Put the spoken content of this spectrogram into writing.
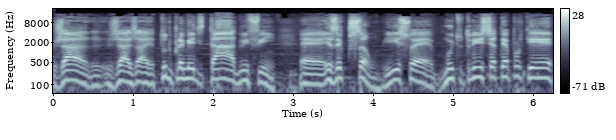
já, já, já é tudo premeditado, enfim, é, execução. E isso é muito triste, até porque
